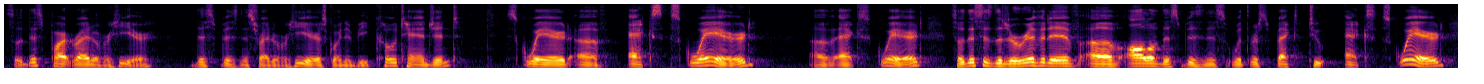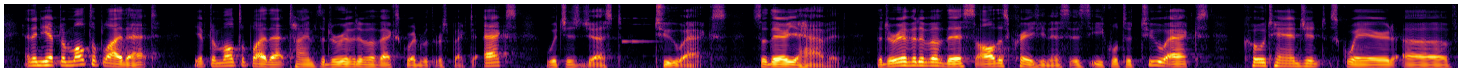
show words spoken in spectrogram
So this part right over here, this business right over here is going to be cotangent squared of x squared of x squared. So this is the derivative of all of this business with respect to x squared. And then you have to multiply that. You have to multiply that times the derivative of x squared with respect to x, which is just 2x. So there you have it. The derivative of this, all this craziness, is equal to 2x cotangent squared of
